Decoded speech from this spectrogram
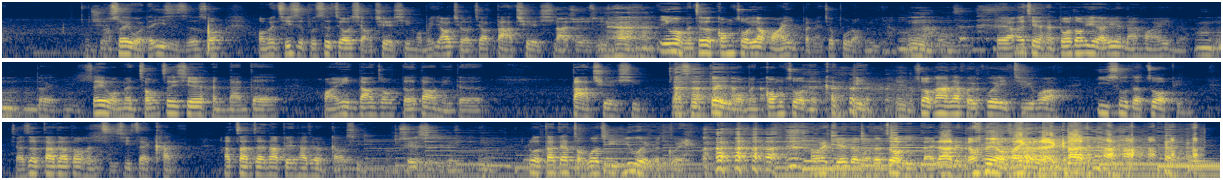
所以我的意思只是说，我们其实不是只有小确幸，我们要求的叫大确幸。大确幸 因为我们这个工作要怀孕本来就不容易啊，嗯嗯。对啊，而且很多都越来越难怀孕了。嗯嗯嗯，对嗯，所以我们从这些很难的怀孕当中得到你的大确幸，那是对我们工作的肯定。嗯所以我刚才在回归一句话：艺术的作品，假设大家都很仔细在看，他站在那边他就很高兴。确实可以。嗯，如果大家走过去又一个鬼，他会觉得我的作品在那里都没有半个人看。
